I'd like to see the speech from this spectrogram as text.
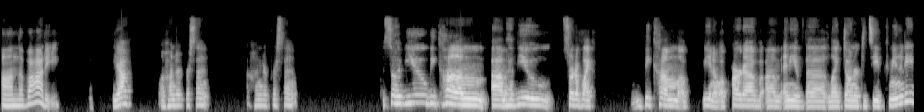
on the body Yeah, 100%. 100%. So have you become um have you sort of like become a you know a part of um any of the like donor conceived community?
